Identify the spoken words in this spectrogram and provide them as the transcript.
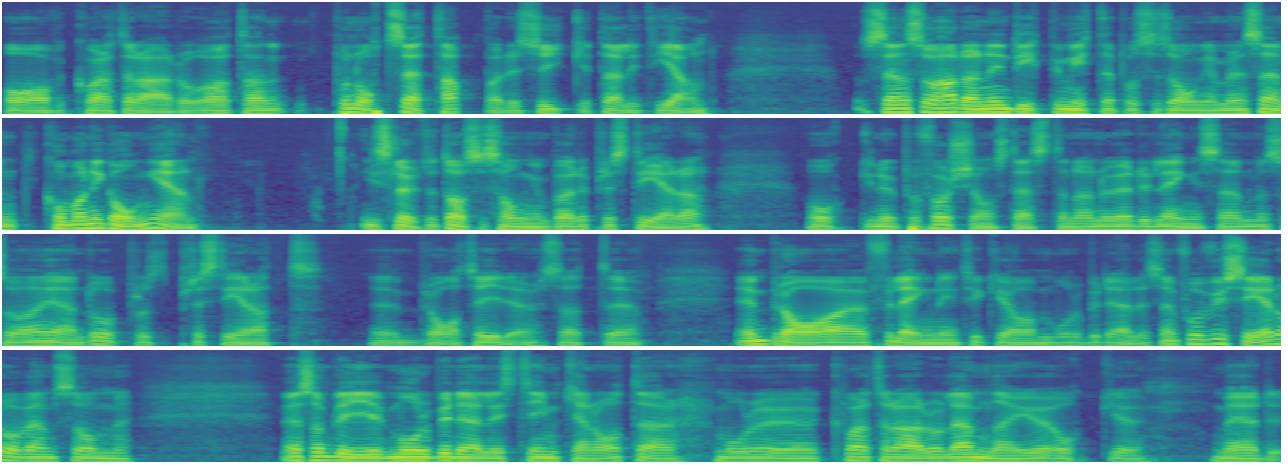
av Quartararo och att han på något sätt tappade psyket där lite grann. Sen så hade han en dipp i mitten på säsongen men sen kom han igång igen i slutet av säsongen började prestera. Och nu på försäsongstesterna, nu är det länge sedan, men så har jag ändå presterat eh, bra tider. Så att eh, en bra förlängning tycker jag av Morbidelli. Sen får vi se då vem som, vem som blir Morbidellis teamkamrat där. Mor eh, Quartararo lämnar ju och med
